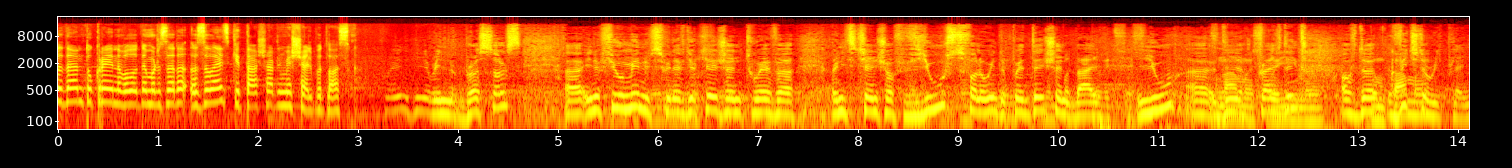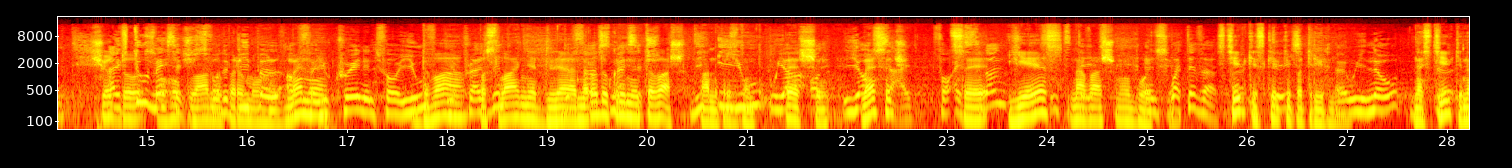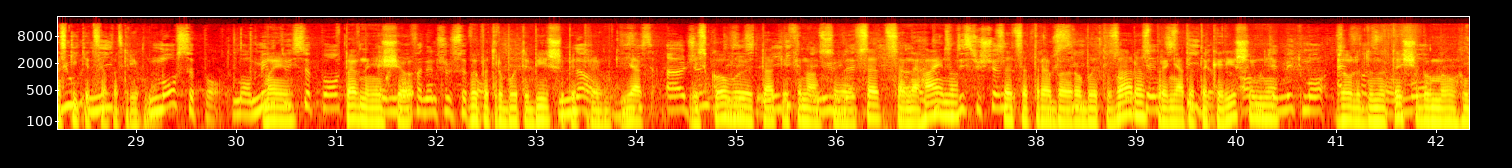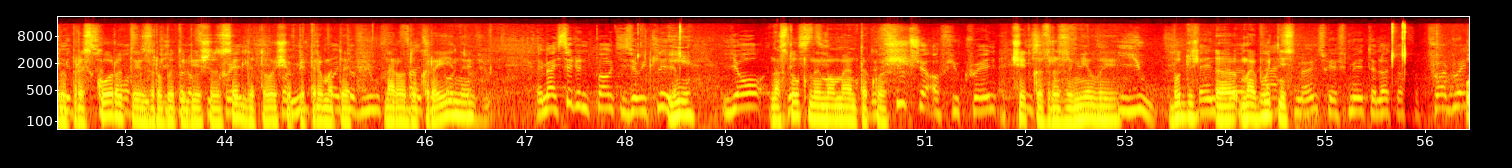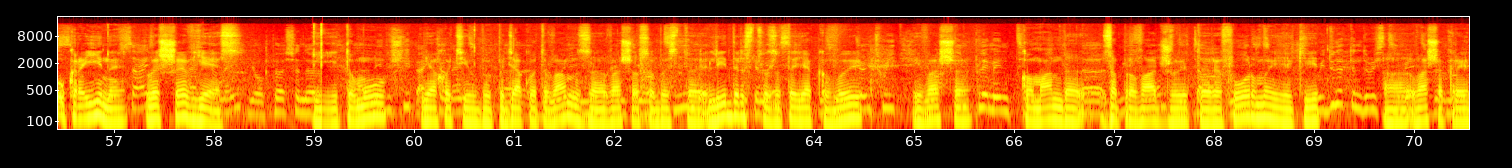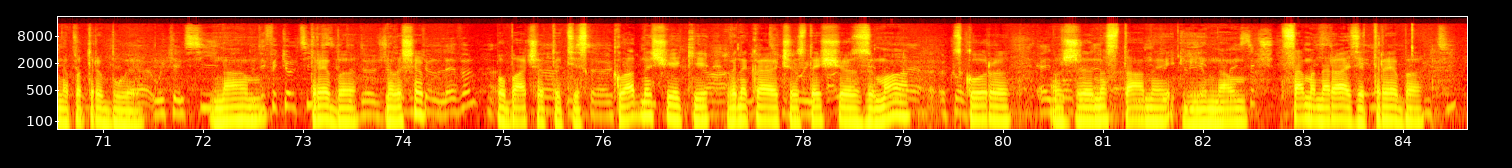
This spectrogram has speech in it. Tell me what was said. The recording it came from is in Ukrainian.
президент України Володимир Зеленський та Шарль Мішель. Будь ласка. Here in Brussels. Uh, in a few minutes, we'll have the occasion to have uh, an exchange of views following the presentation by you, uh, dear President, of the victory plan. I have two messages for the people of uh, Ukraine and for you, Два dear President. послання для The народу first України та message, ваш, the пане EU, президент. we are Перший on your меседж це ЄС на вашому боці. Стільки, скільки потрібно. uh, Настільки, uh, наскільки це потрібно. Ми впевнені, що ви потребуєте більше підтримки, як військової, так і фінансової. Все це uh, негайно, все це треба робити зараз, прийняти таке рішення з огляду на те, щоб ми могли прискорити і зробити більше зусиль для того, щоб підтримати народ України. І наступний момент також чітко зрозумілий. Будуть- е, майбутність України лише в ЄС. І тому я хотів би подякувати вам за ваше особисте лідерство, за те, як ви і ваша команда запроваджуєте реформи, які е, ваша країна потребує. Нам треба не лише побачити ті складнощі, які виникають через те, що зима скоро вже настане, і нам саме наразі треба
